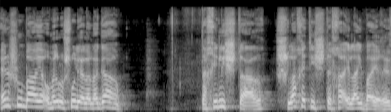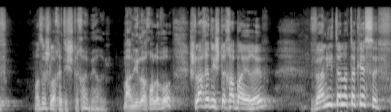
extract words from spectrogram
אין שום בעיה. אומר לו שולי על הנגר, תכין לי שטר, שלח את אשתך אליי בערב. מה זה שלח את אשתך בערב? מה, אני לא יכול לבוא? שלח את אשתך בערב, ואני אתן לה את הכסף.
